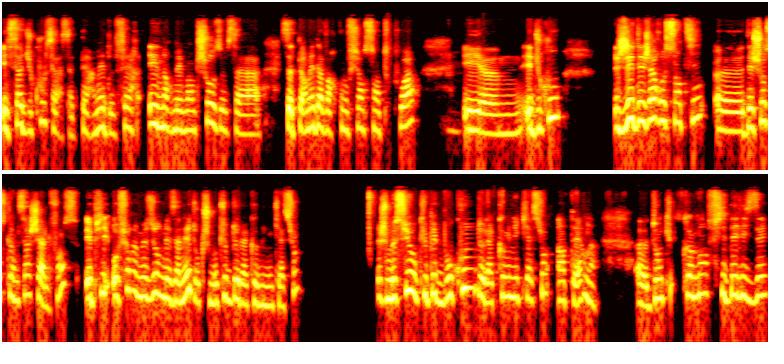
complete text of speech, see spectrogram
et ça, du coup, ça, ça, te permet de faire énormément de choses. Ça, ça te permet d'avoir confiance en toi. Et, euh, et du coup, j'ai déjà ressenti des choses comme ça chez Alphonse. Et puis, au fur et à mesure de mes années, donc je m'occupe de la communication. Je me suis occupée beaucoup de la communication interne. Euh, donc, comment fidéliser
